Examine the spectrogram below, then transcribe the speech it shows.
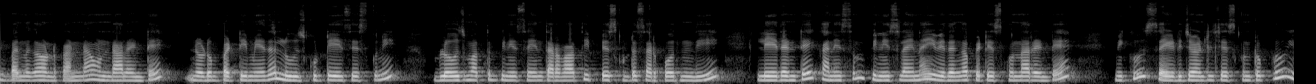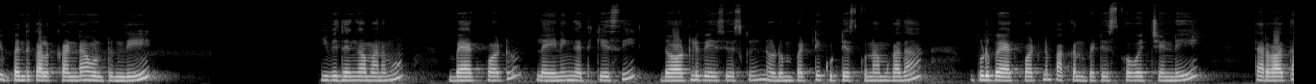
ఇబ్బందిగా ఉండకుండా ఉండాలంటే నడుము పట్టి మీద లూజ్ కుట్టి వేసేసుకుని బ్లౌజ్ మొత్తం ఫినిష్ అయిన తర్వాత ఇప్పేసుకుంటే సరిపోతుంది. లేదంటే కనీసం ఫినిష్లైనా ఈ విధంగా పెట్టేసుకున్నారంటే మీకు సైడ్ జాయింట్లు చేసుకునేటప్పుడు ఇబ్బంది కలగకుండా ఉంటుంది. ఈ విధంగా మనము బ్యాక్ పాటు లైనింగ్ అతికేసి డాట్లు వేసేసుకుని నడుము పట్టి కుట్టేసుకున్నాం కదా. ఇప్పుడు బ్యాక్ పార్ట్ని పక్కన పెట్టేసుకోవచ్చండి. తర్వాత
